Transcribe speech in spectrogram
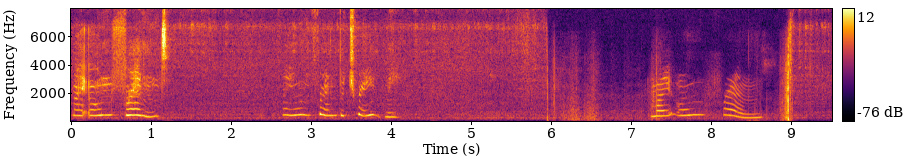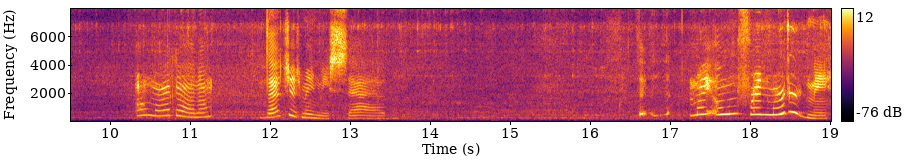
I'm My own friend! My own friend betrayed me. My own friend. Oh my god, I'm... That just made me sad. The, the, my own friend murdered me.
